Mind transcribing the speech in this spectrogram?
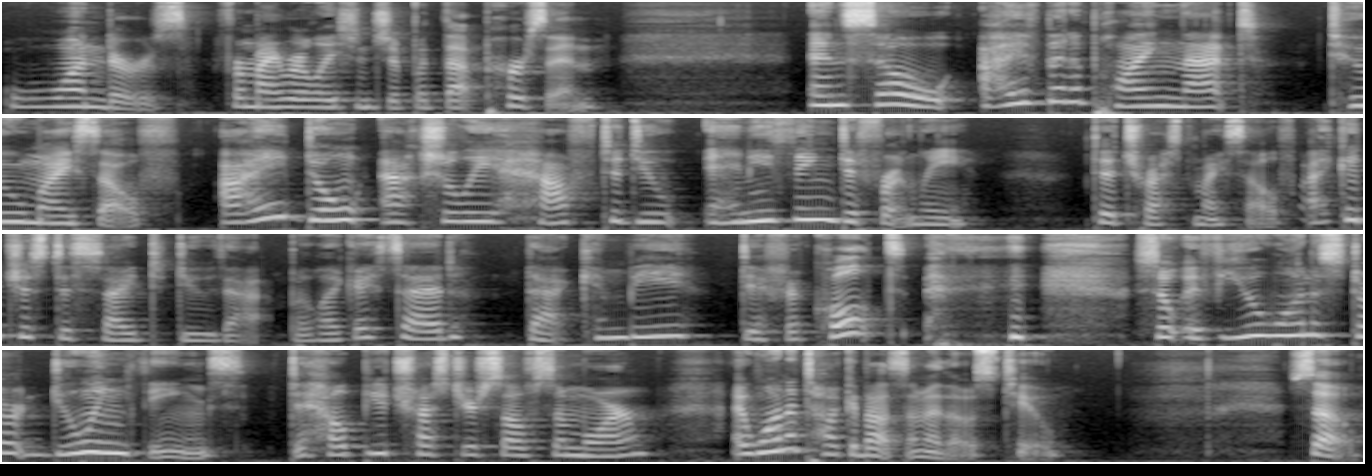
wonders for my relationship with that person. And so I've been applying that to myself. I don't actually have to do anything differently to trust myself. I could just decide to do that. But like I said, that can be difficult. so if you want to start doing things to help you trust yourself some more, I want to talk about some of those too. So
